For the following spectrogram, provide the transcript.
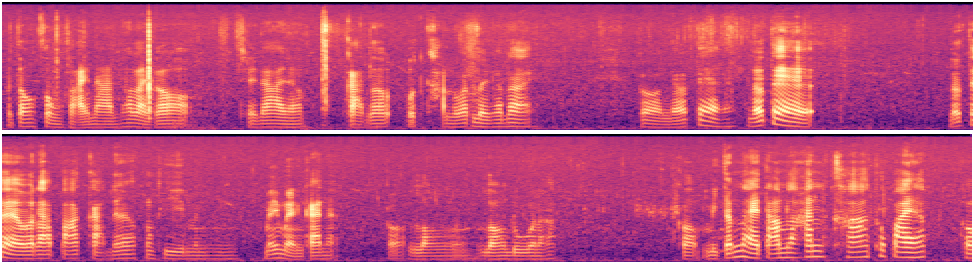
ไม่ต้องส่งสายนานเท่าไหร่ก็ใช้ได้นะครับ กัดแล้วลดคันวัดเลยก็ได้ ก็แล้วแต่นะแล้วแต่ แล้วแต่เวลาปลากัดเนะครับบางทีมันไม่เหมือนกันอะ ก็ลองลองดูนะครับ ก็มีจำหน่ายตามร้านค้าทั่วไปครับ ก็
